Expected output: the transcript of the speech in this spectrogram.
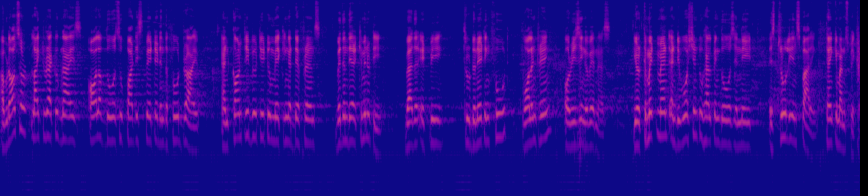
I would also like to recognize all of those who participated in the food drive and contributed to making a difference within their community, whether it be through donating food, volunteering, or raising awareness. Your commitment and devotion to helping those in need is truly inspiring. Thank you, Madam Speaker.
